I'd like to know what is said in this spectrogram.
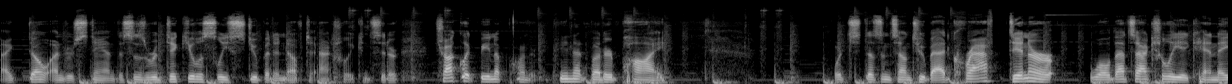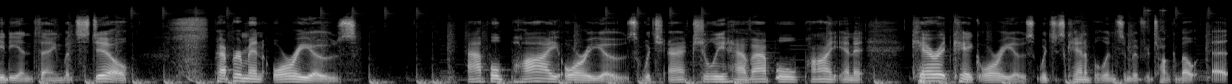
I don't understand. This is ridiculously stupid enough to actually consider. Chocolate peanut butter, peanut butter pie, which doesn't sound too bad. Kraft dinner, well, that's actually a Canadian thing, but still. Peppermint Oreos. Apple pie Oreos, which actually have apple pie in it. Carrot cake Oreos, which is cannibalism if you're talking about uh,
